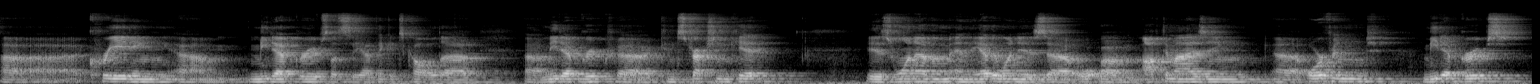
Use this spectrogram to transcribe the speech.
uh creating um, meetup groups. Let's see, I think it's called uh, Meetup Group Construction Kit is one of them, and the other one is uh, um, optimizing uh, orphaned meetup groups.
